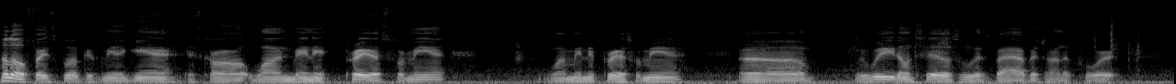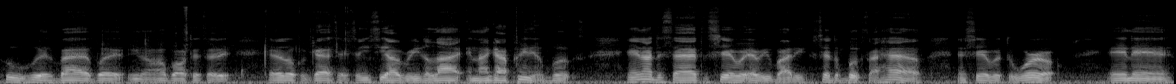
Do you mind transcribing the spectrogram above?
Hello, Facebook. It's me again. It's called One Minute Prayers for Men. One Minute Prayers for Men. Um, we really don't tell us who is by. I've been trying to look for it, who who is by? but you know, I bought this at a, at a local gas station. You see, I read a lot, and I got plenty of books, and I decided to share with everybody, share the books I have, and share with the world. And then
